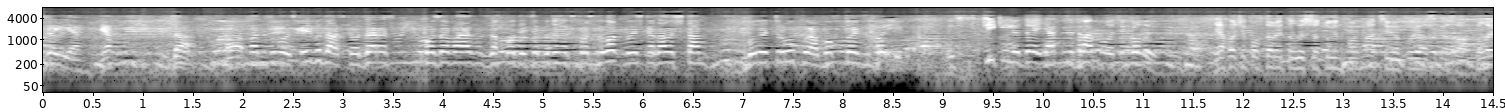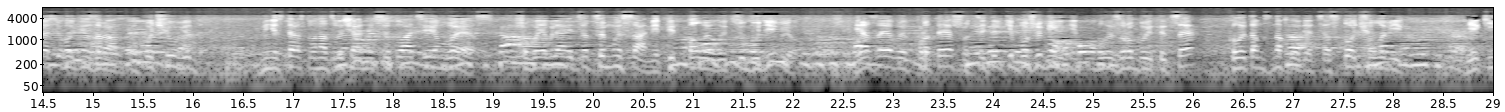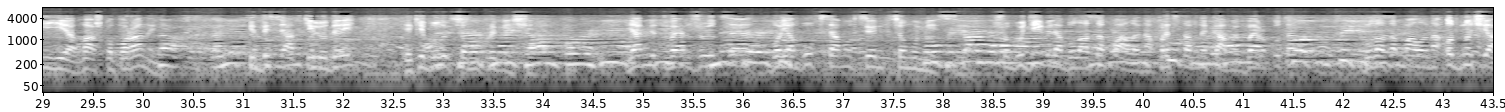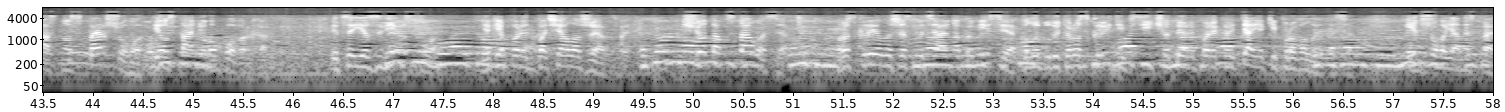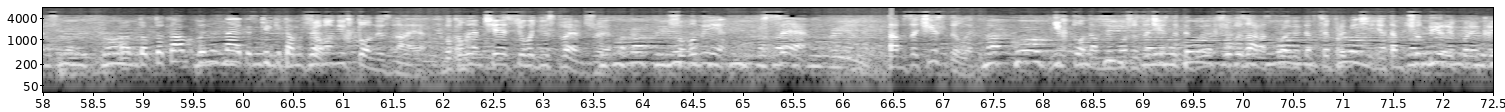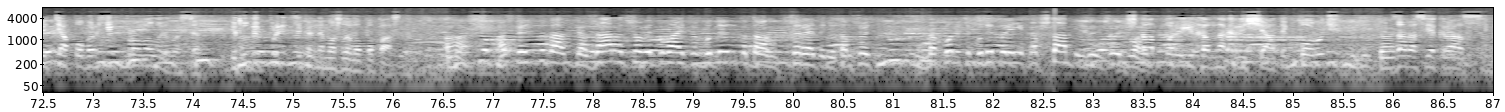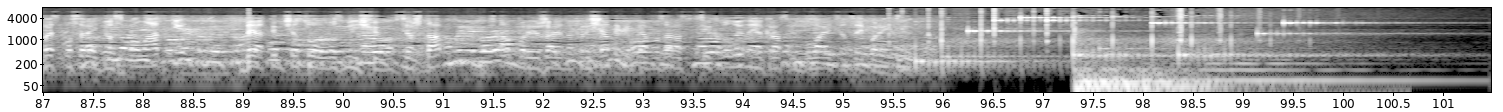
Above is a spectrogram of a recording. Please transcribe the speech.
Вже є. Да. А, Пане Заболо, скажіть, будь ласка, от зараз поза вами знаходиться будинок профспілок, ви сказали, що там були трупи або хтось згорів. Скільки людей, як це трапилося, коли? Я хочу повторити лише ту інформацію, яку я сказав. Коли я сьогодні зранку почув від Міністерства надзвичайних ситуацій МВС, що виявляється, це ми самі підпалили цю будівлю. Я заявив про те, що це тільки божевільні могли зробити це, коли там знаходяться 100 чоловік, які є важко поранені, і десятки людей, які були в цьому приміщенні. Я підтверджую це, бо я був саме в цьому, місці. Що будівля була запалена представниками Беркута, була запалена одночасно з першого і останнього поверха. І це є звірство, яке передбачало жертви. Що там сталося, розкриє лише спеціальна комісія, коли будуть розкриті всі чотири перекриття, які провалилися. Іншого я не стверджував. Тобто там ви не знаєте, скільки там жертв? Цього ніхто не знає. Бо коли МЧС сьогодні стверджує, що вони все там зачистили, ніхто там не може зачистити, бо якщо ви зараз пройдете в це приміщення, там чотири перекриття поверхів провалилося. І туди, в принципі, неможливо попасти. Ага. А скажіть, будь ласка, зараз що відбувається в будинку там всередині? Там щось знаходиться, куди переїхав штаб і що відбувається? Штаб переїхав на Хрещатик поруч. Так. Зараз якраз безпосередньо з палатки, де тимчасово розміщувався штаб. Штаб переїжджає на Хрещатик і прямо зараз в ці хвилини якраз відбувається цей переїзд.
